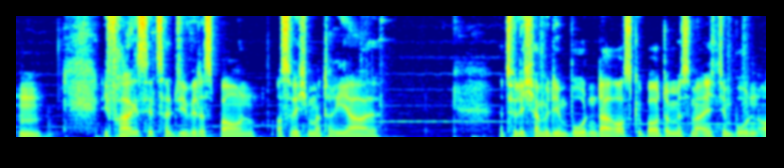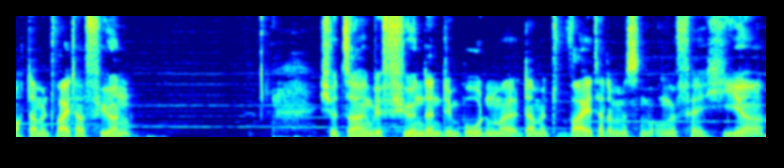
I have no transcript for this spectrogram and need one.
Hm. Die Frage ist jetzt halt, wie wir das bauen. Aus welchem Material. Natürlich haben wir den Boden daraus gebaut. Dann müssen wir eigentlich den Boden auch damit weiterführen. Ich würde sagen, wir führen dann den Boden mal damit weiter. Dann müssen wir ungefähr hier...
